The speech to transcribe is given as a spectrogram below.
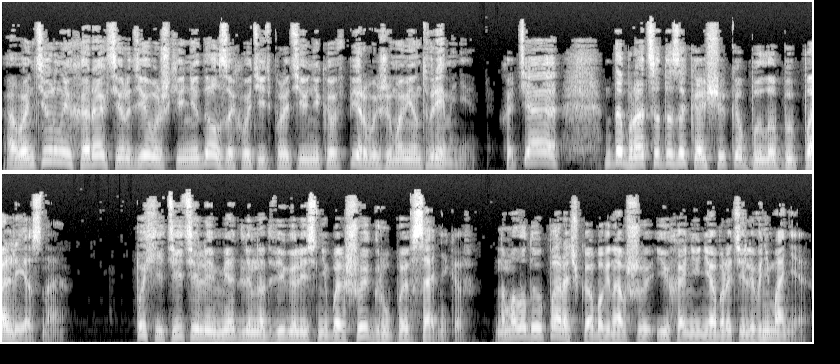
Авантюрный характер девушки не дал захватить противника в первый же момент времени. Хотя добраться до заказчика было бы полезно. Похитители медленно двигались небольшой группой всадников. На молодую парочку, обогнавшую их, они не обратили внимания.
